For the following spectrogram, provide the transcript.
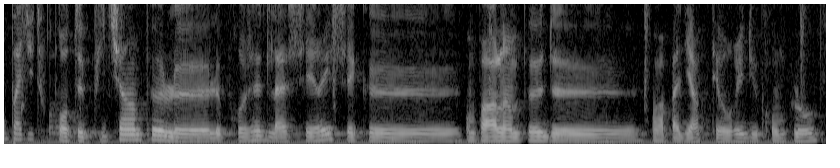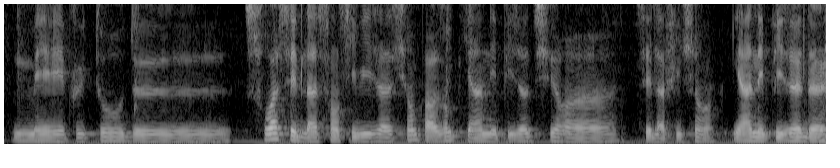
ou pas du tout? Pour te pitcher un peu le, le projet de la série, c'est que on parle un peu de, on va pas dire théorie du complot, mais plutôt de, soit c'est de la sensibilisation, par exemple, il y a un épisode sur, euh, c'est de la fiction, hein. il y a un épisode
